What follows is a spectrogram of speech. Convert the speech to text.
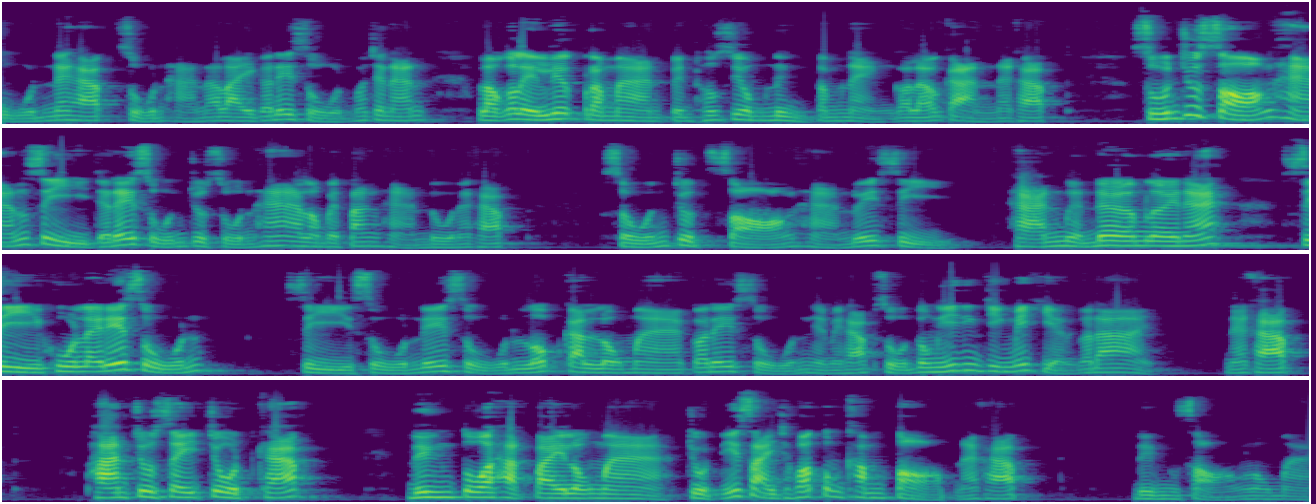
0นย์นะครับ0หารอะไรก็ได้0เพราะฉะนั้นเราก็เลยเลือกประมาณเป็นทศนิยม 1ตำแหน่งก็แล้วกันนะครับ 0.2 หาร 4 จะได้ 0.05 ลองไปตั้งหารดูนะครับ 0.2 หารด้วย 4 หารเหมือนเดิมเลยนะ 4 คูณอะไรได้ 0 4 0 ได้ 0 ลบกันลงมาก็ได้ 0 เห็นไหมครับ 0 ตรงนี้จริง ๆ ไม่เขียนก็ได้นะครับ ผ่านจุดใส่จุดครับ ดึงตัวถัดไปลงมา จุดนี้ใส่เฉพาะตรงคำตอบนะครับ ดึง 2 ลงมา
